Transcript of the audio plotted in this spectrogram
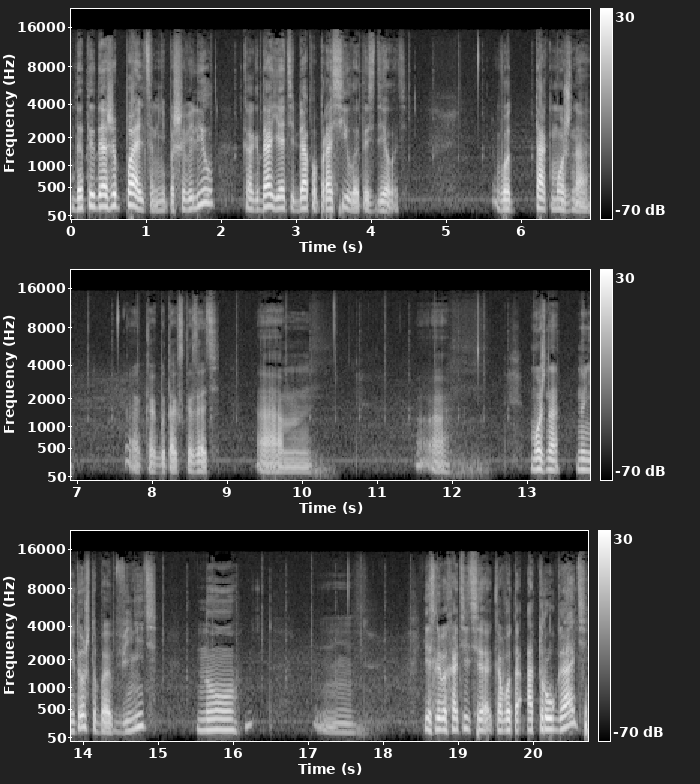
да ты даже пальцем не пошевелил, когда я тебя попросил это сделать. Вот так можно Э, как бы так сказать, эм, э, можно, ну не то чтобы обвинить, но если вы хотите кого-то отругать э,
